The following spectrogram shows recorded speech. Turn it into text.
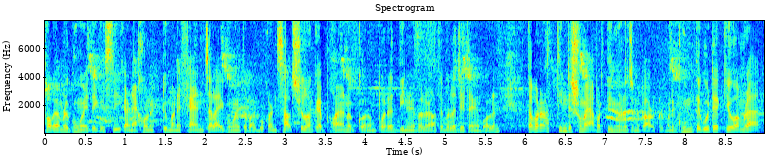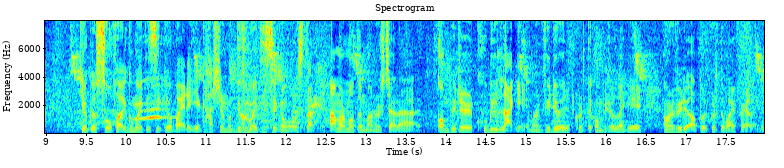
সবাই আমরা ঘুমাইতে গেছি, কারণ এখন একটু মানে ফ্যান চালাই ঘুমাইতে পারব। কারণ সাউথ শ্রীলঙ্কায় ভয়ানক গরম পড়ে, দিনের বেলা, রাতের বেলা যেটা আমি বলেন। তারপর রাত তিনটের সময় আবার তিন ঘণ্টার জন্য পাওয়ার কাট মানে ঘুমতে ঘুটে কেউ আমরা কেউ কেউ সোফায় ঘুমাইতেছে, কেউ বাইরে গিয়ে ঘাসের মধ্যে ঘুমাইতেছে, এরকম অবস্থা। আমার মতন মানুষ যারা কম্পিউটার খুবই লাগে, আমার ভিডিও এডিট করতে কম্পিউটার লাগে, আমার ভিডিও আপলোড করতে ওয়াইফাই লাগে,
